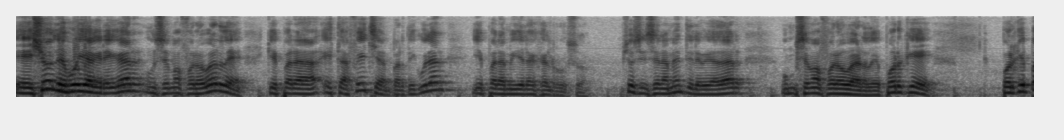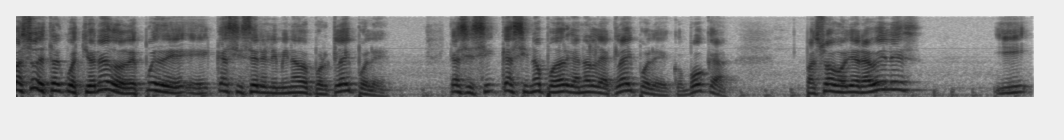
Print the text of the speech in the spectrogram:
eh, yo les voy a agregar un semáforo verde que es para esta fecha en particular y es para Miguel Ángel Russo. Yo sinceramente le voy a dar un semáforo verde. ¿Por qué? Porque pasó de estar cuestionado después de eh, casi ser eliminado por Claypole casi, casi no poder ganarle a Claypole con Boca, pasó a golear a Vélez y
